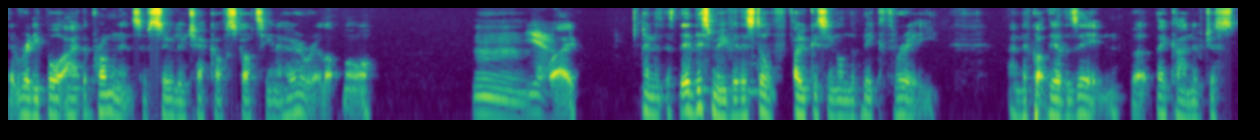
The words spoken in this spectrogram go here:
that really brought out the prominence of Sulu, Chekov, Scotty, and Uhura a lot more. Mm. yeah, way. And this movie, they're still focusing on the big three, and they've got the others in, but they kind of just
